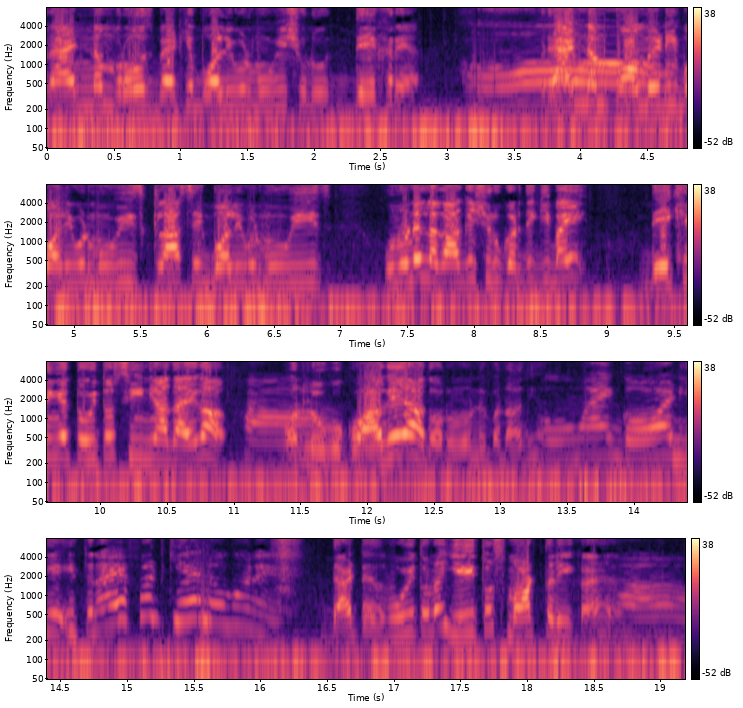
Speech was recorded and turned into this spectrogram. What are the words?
रैंडम रोज बैठ के बॉलीवुड मूवी शुरू देख रहे हैं। Random comedy Bollywood movies classic Bollywood movies उन्होंने लगा के शुरू कर दी कि भाई देखेंगे तो ही तो सीन याद आएगा। हाँ। और लोगों को आगे याद और उन्होंने बना दिया। ओ माय गॉड ये इतना एफर्ट किया है लोगों ने। दैट इज़ वही तो ना यही तो स्मार्ट तरीका है। हाँ।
